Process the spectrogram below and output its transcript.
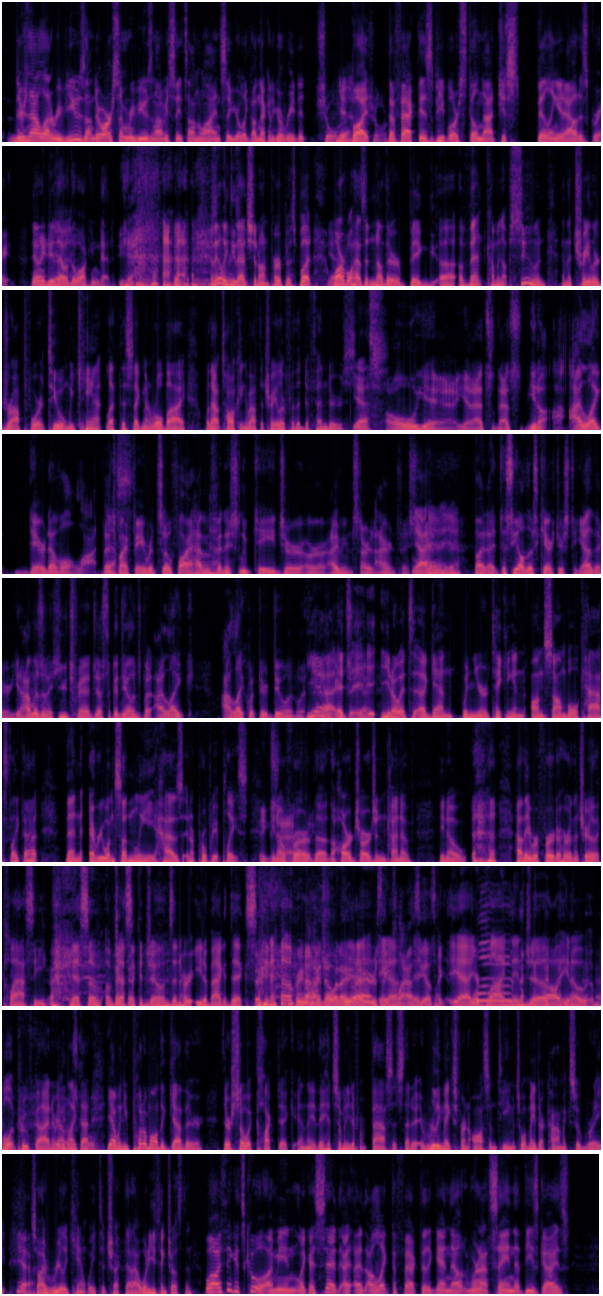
there's not a lot of reviews on. There are some reviews, and obviously it's mm-hmm. online, so you're like, I'm mm-hmm. not going to go read it. Sure. Yeah. But sure. the fact is, people are still not just spilling it out is great. They only do Yeah. that with The Walking Dead. yeah. and they only do that shit on purpose. But Yeah. Marvel has another big uh, event coming up soon, and the trailer dropped for it too. And we can't let this segment roll by without talking about the trailer for the Defenders. Yes. Oh yeah, yeah. That's that's you know I, I like Daredevil a lot. That's Yes. my favorite so far. I haven't Yeah. finished Luke Cage or or I haven't even started Iron Fist. Yeah, I haven't yeah, either. yeah. But uh, to see all those characters together, you know, I wasn't a huge fan of Jessica Jones, but I like I like what they're doing with it. Yeah, Like, it's yeah. It, you know it's again when you're taking an ensemble cast like that, then everyone suddenly has an appropriate place. You know, for the the hard charging kind of you know how they refer to her in the trailer, the classiness of, of Jessica Jones and her eat a bag of dicks. You know, Pretty I know when I Yeah, heard her you say know, classy, I was like, yeah, you're blind ninja, all, you know, bulletproof guy and everything was like that. Yeah, when you put them all together, they're so eclectic and they, they hit so many different facets that it, it really makes for an awesome team. It's what made their comics so great. Yeah. So I really can't wait to check that out. What do you think, Justin? Well, I think it's cool. I mean, like I said, I, I, I like the fact that again, now we're not saying that these guys,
